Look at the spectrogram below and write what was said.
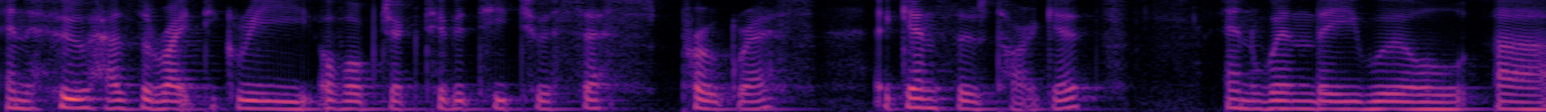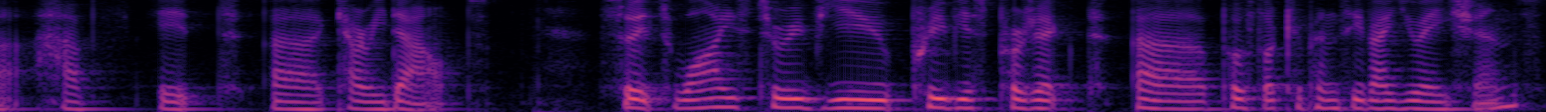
and who has the right degree of objectivity to assess progress against those targets and when they will uh, have it uh, carried out. So it's wise to review previous project uh, post occupancy evaluations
